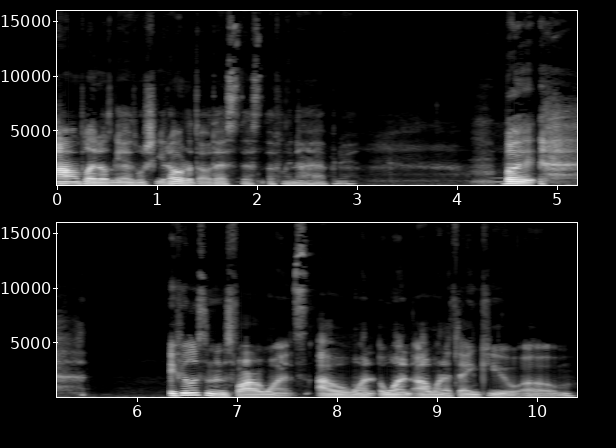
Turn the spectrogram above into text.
I don't play those games when she get older, though. That's that's definitely not happening. But if you're listening this far once, I want one I want to thank you um,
